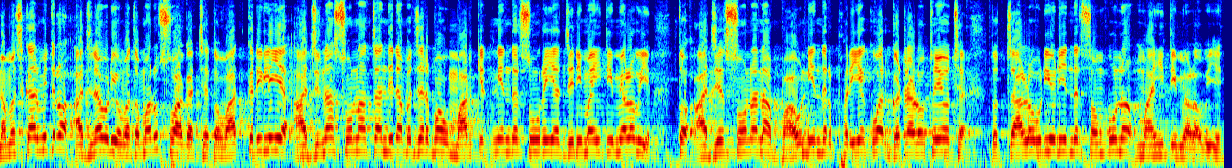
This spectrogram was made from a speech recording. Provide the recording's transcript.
નમસ્કાર મિત્રો, આજના વિડીયોમાં તમારું સ્વાગત છે. તો વાત કરી લઈએ આજના સોના ચાંદીના બજાર ભાવ માર્કેટની અંદર શું રહ્યા જેની માહિતી મેળવીએ. તો આજે સોનાના ભાવની અંદર ફરી એકવાર ઘટાડો થયો છે. તો ચાલો વિડીયોની અંદર સંપૂર્ણ માહિતી મેળવીએ.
